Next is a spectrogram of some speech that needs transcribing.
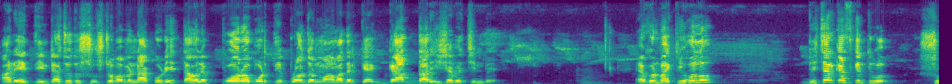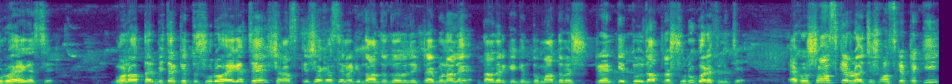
আর এই তিনটা যদি সুষ্ঠুভাবে না করি, তাহলে পরবর্তী প্রজন্ম আমাদেরকে গাদ্দার হিসেবে চিনবে। এখন ভাই কি হলো? বিচার কাজ কিন্তু শুরু হয়ে গেছে। গণহত্যার বিচার কিন্তু শুরু হয়ে গেছে। শেখ- হাসিনা কিন্তু আন্তর্জাতিক ট্রাইব্যুনালে তাদেরকে কিন্তু মাধ্যমে ট্রেন কিন্তু যাত্রা শুরু করে ফেলেছে। এখন সংস্কার রয়েছে। সংস্কারটা কি?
